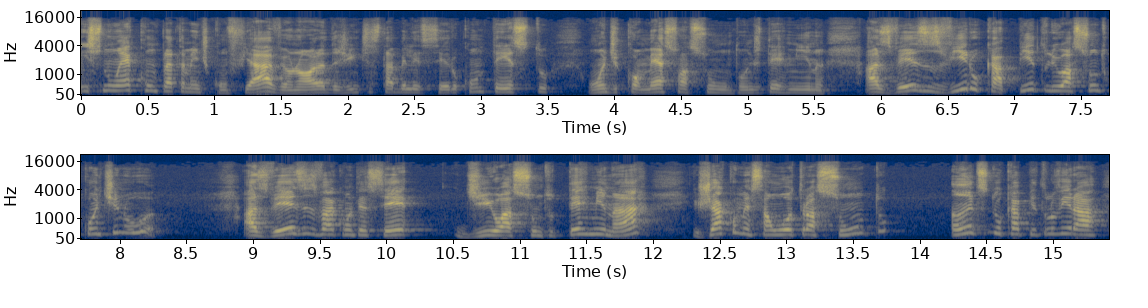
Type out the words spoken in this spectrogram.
isso não é completamente confiável na hora da gente estabelecer o contexto, onde começa o assunto, onde termina. Às vezes vira o capítulo e o assunto continua. Às vezes vai acontecer de o assunto terminar e já começar um outro assunto antes do capítulo virar.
